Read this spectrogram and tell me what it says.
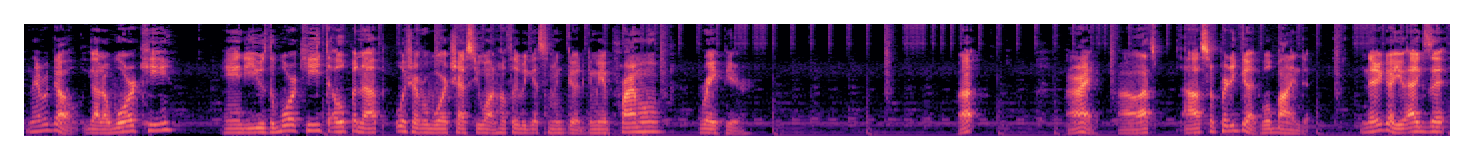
And there we go. We got a War Key, and you use the war key to open up whichever war chest you want. Hopefully we get something good. Give me a primal rapier. Oh. Alright. Oh, that's also pretty good. We'll bind it. And there you go. You exit.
